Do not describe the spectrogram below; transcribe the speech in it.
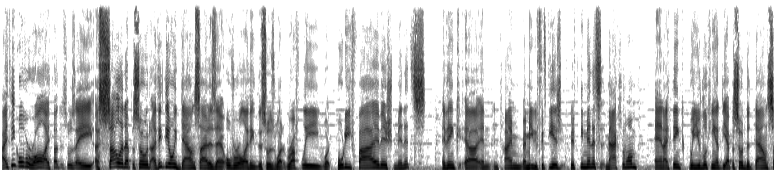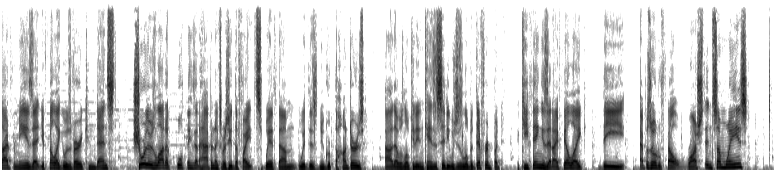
I think overall, I thought this was a, a solid episode. I think the only downside is that overall, I think this was what roughly what 45-ish minutes. I think uh, in, in time, maybe 50-ish, 50 minutes maximum. And I think when you're looking at the episode, the downside for me is that you felt like it was very condensed Sure, there's a lot of cool things that happen, especially the fights with um with this new group, the Hunters, uh, that was located in Kansas City, which is a little bit different. But the key thing is that I feel like the episode felt rushed in some ways.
